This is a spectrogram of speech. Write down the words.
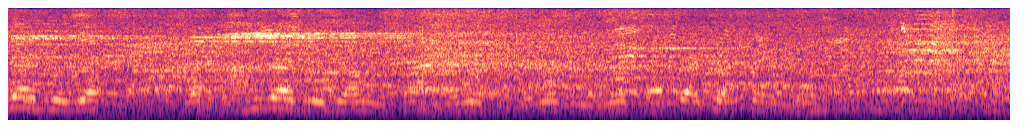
guys were young, right? You guys were young. It wasn't a rip. That's what I kept saying.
